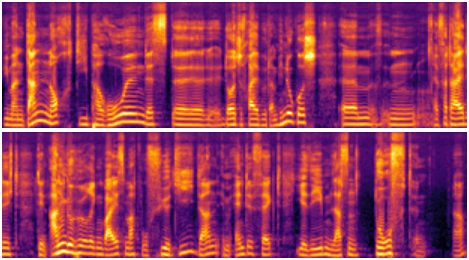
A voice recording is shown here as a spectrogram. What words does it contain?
wie man dann noch die Parolen des äh, Deutsche Freiheit am Hindukusch ähm, äh, verteidigt, den Angehörigen weismacht, wofür die dann im Endeffekt ihr Leben lassen durften. Ja?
